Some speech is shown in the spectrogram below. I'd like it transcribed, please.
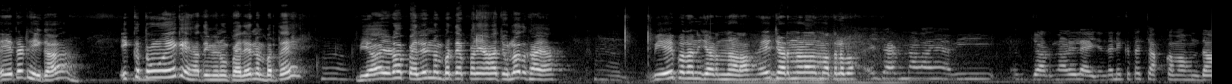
ਇਹ ਤਾਂ ਠੀਕ ਆ। ਇੱਕ ਤੂੰ ਇਹ ਕਿਹਾ ਤੀ ਮੈਨੂੰ ਪਹਿਲੇ ਨੰਬਰ ਤੇ ਵੀ ਆ ਜਿਹੜਾ ਪਹਿਲੇ ਨੰਬਰ ਤੇ ਆਪਾਂ ਨੇ ਆਹ ਚੁੱਲ੍ਹਾ ਦਿਖਾਇਆ। ਵੀ ਇਹ ਪਤਾ ਨਹੀਂ ਜੜਨ ਵਾਲਾ ਇਹ ਜੜਨ ਵਾਲਾ ਦਾ ਮਤਲਬ ਇਹ ਜੜਨ ਵਾਲਾ ਹੈ ਵੀ ਜੜਨ ਵਾਲੇ ਲੈ ਜਾਂਦੇ ਨੇ ਇੱਕ ਤਾਂ ਚੱਕਵਾ ਹੁੰਦਾ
